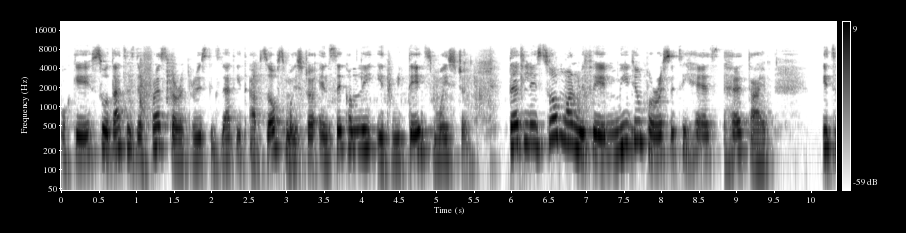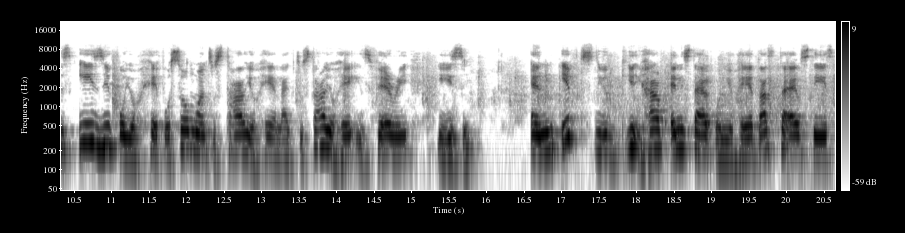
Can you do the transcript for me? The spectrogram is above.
Okay, so that is the first characteristics that it absorbs moisture and secondly, it retains moisture. Thirdly, someone with a medium porosity hair, hair type it is easy for your hair for someone to style your hair. Like to style your hair is very easy. And if you, you have any style on your hair that style stays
